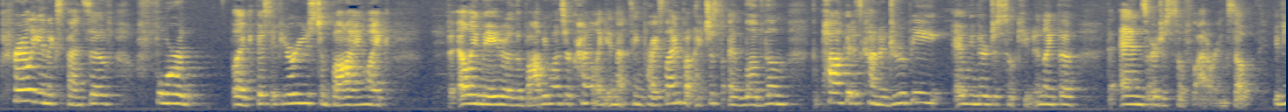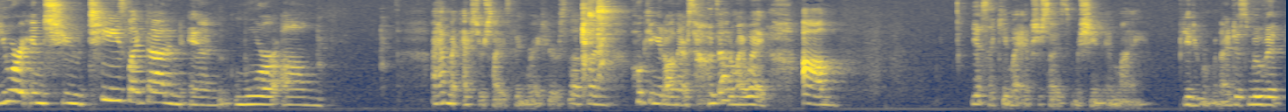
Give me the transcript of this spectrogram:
fairly inexpensive for like this. If you're used to buying like the Ellie Made or the Bobi ones are kind of like in that same price line, but I just, I love them. The pocket is kind of droopy. I mean, they're just so cute. And like the, the ends are just so flattering. So if you are into tees like that and, and more, um, I have my exercise thing right here. So that's why I'm hooking it on there so it's out of my way. Um, yes, I keep my exercise machine in my beauty room and I just move it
